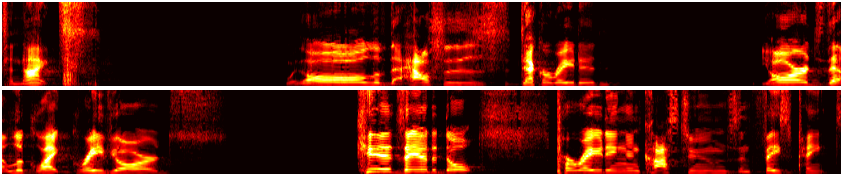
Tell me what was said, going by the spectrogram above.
Tonight, with all of the houses decorated, yards that look like graveyards, kids and adults parading in costumes and face paints.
